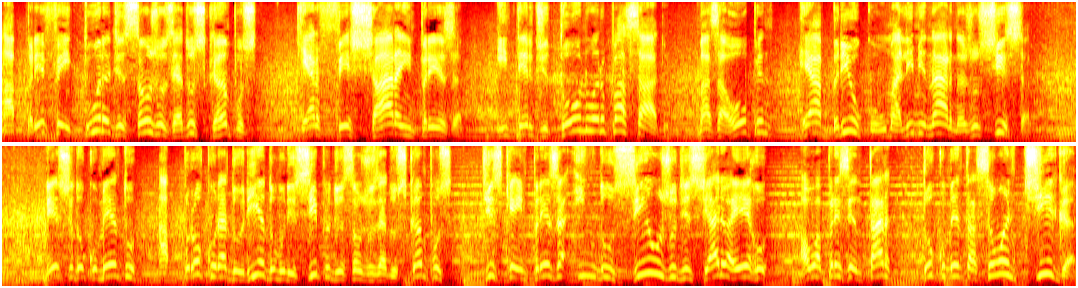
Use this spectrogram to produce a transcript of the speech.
A Prefeitura de São José dos Campos quer fechar a empresa. Interditou no ano passado, mas a Open reabriu com uma liminar na Justiça. Neste documento, a Procuradoria do município de São José dos Campos diz que a empresa induziu o judiciário a erro ao apresentar documentação antiga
